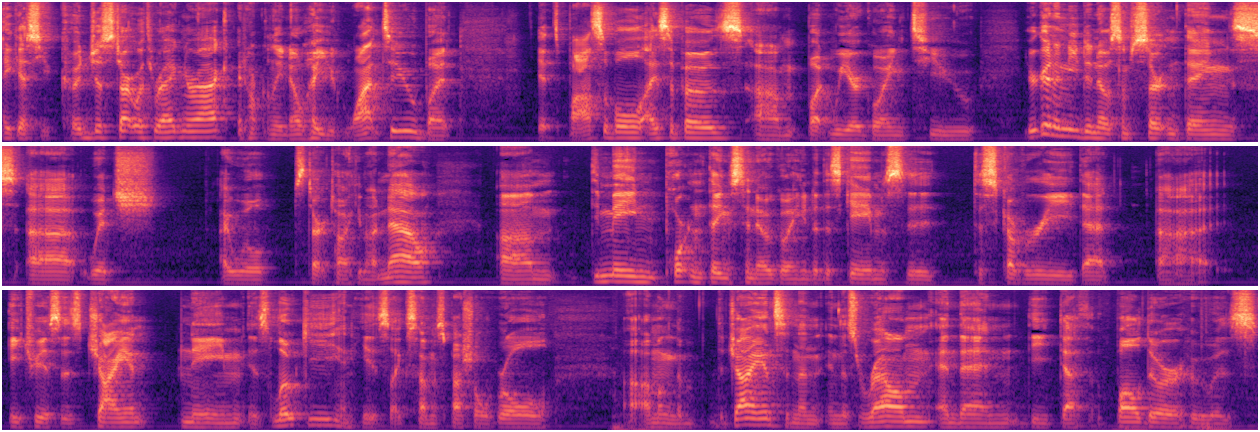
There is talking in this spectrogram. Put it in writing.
I guess you could just start with Ragnarok. I don't really know why you'd want to, but it's possible, I suppose. Um, but we are going to you're going to need to know some certain things, uh, which I will start talking about now. Um, the main important things to know going into this game is the discovery that uh, Atreus's giant name is Loki, and he has like some special role uh, among the, the giants, and then in this realm, and then the death of Baldur, who was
